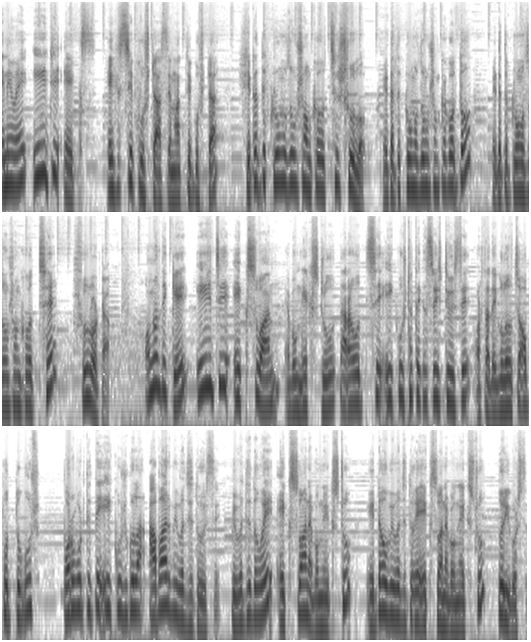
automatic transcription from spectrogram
এনিওয়ে এই যে এক্স এক্স যে কোষটা আছে, মাতৃকোষটা, সেটাতে ক্রোমোজোম সংখ্যা হচ্ছে ষোলো। এটাতে ক্রোমোজোম সংখ্যা কত? এটাতে ক্রোমোজোম সংখ্যা হচ্ছে ষোলোটা। অন্যদিকে এই যে এক্স ওয়ান এবং এক্স টু তারা হচ্ছে এই কোষটা থেকে সৃষ্টি হয়েছে অর্থাৎ এগুলো হচ্ছে অপত্য কোষ। পরবর্তীতে এই কোষগুলো আবার বিভাজিত হয়েছে বিভাজিত হয়ে এক্স ওয়ান এবং এক্স টু এটাও বিভাজিত হয়ে এক্স ওয়ান এবং এক্স টু তৈরি করছে।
